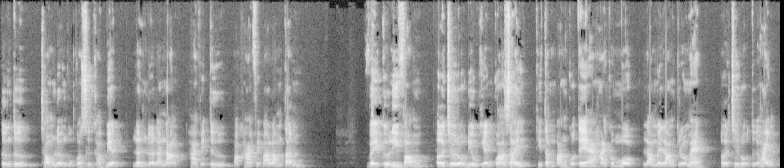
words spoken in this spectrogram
Tương tự, trọng lượng cũng có sự khác biệt, lần lượt là nặng 2,4 hoặc 2,35 tấn. Về cự ly phóng, ở chế độ điều khiển qua dây thì tầm bắn của TE201 là 15 km, ở chế độ tự hành,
